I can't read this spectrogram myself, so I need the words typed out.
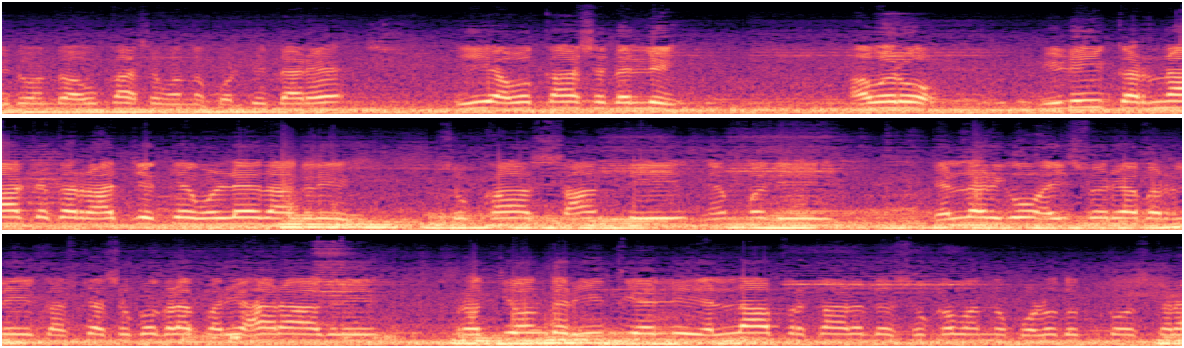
ಇದೊಂದು ಅವಕಾಶವನ್ನು ಕೊಟ್ಟಿದ್ದಾರೆ. ಈ ಅವಕಾಶದಲ್ಲಿ ಅವರು ಇಡೀ ಕರ್ನಾಟಕ ರಾಜ್ಯಕ್ಕೆ ಒಳ್ಳೆಯದಾಗಲಿ, ಸುಖ, ಶಾಂತಿ, ನೆಮ್ಮದಿ, ಎಲ್ಲರಿಗೂ ಐಶ್ವರ್ಯ ಬರಲಿ, ಕಷ್ಟ ಸುಖಗಳ ಪರಿಹಾರ ಆಗಲಿ, ಪ್ರತಿಯೊಂದು ರೀತಿಯಲ್ಲಿ ಎಲ್ಲ ಪ್ರಕಾರದ ಸುಖವನ್ನು ಕೊಡೋದಕ್ಕೋಸ್ಕರ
